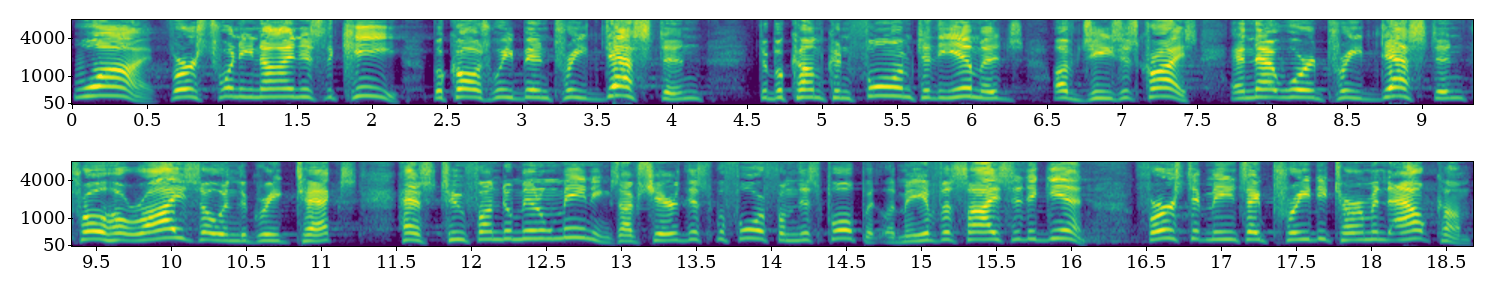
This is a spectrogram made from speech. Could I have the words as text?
Why? Verse 29 is the key because we've been predestined to become conformed to the image of Jesus Christ. And that word predestined, prohorizo in the Greek text, has two fundamental meanings. I've shared this before from this pulpit. Let me emphasize it again. First, it means a predetermined outcome.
